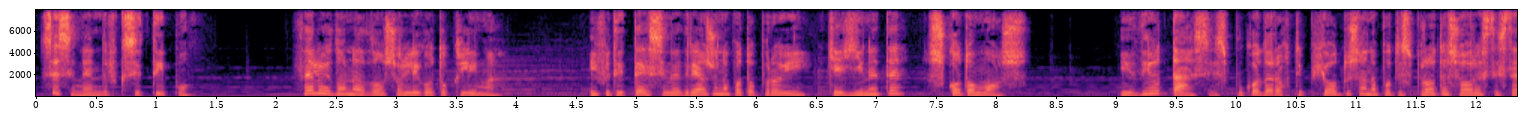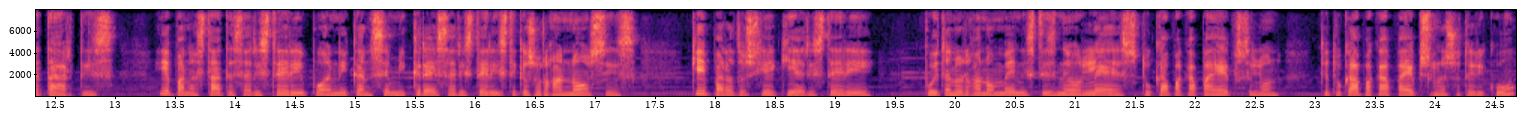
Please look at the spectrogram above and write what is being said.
σε συνέντευξη τύπου. Θέλω εδώ να δώσω λίγο το κλίμα. Οι φοιτητές συνεδριάζουν από το πρωί και γίνεται σκοτωμός. Οι δύο τάσεις που κονταροχτυπιόντουσαν από τις πρώτες ώρες της Τετάρτης, οι επαναστάτες αριστεροί που ανήκαν σε μικρές αριστερίστικες οργανώσεις και οι παραδοσιακοί αριστεροί που ήταν οργανωμένοι στις νεολαίες του ΚΚΕ και του ΚΚΕ εσωτερικού,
